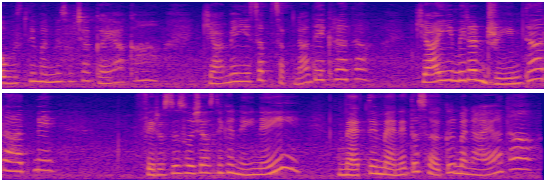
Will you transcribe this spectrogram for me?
अब उसने मन में सोचा, गया कहाँ? क्या मैं ये सब सपना देख रहा था? क्या ये मेरा ड्रीम था रात में? फिर उसने सोचा, उसने कहा, नहीं नहीं, मैं तो मैंने तो सर्कल बनाया था।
